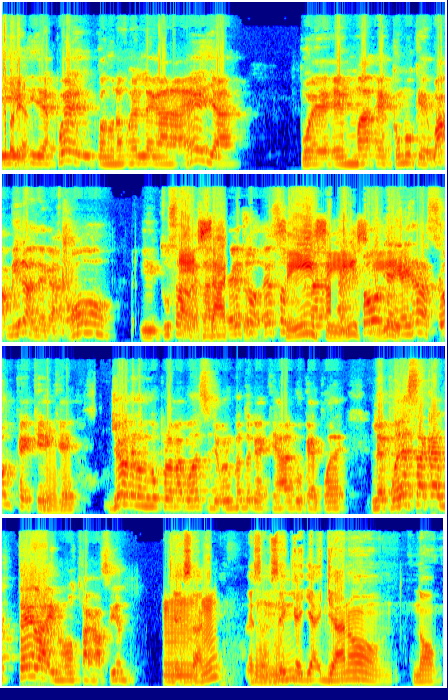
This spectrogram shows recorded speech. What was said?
historia. Y, y después, cuando una mujer le gana a ella, pues es más, es como que, wow, mira, le ganó. Y tú sabes, o sea, Exacto. eso, eso, Sí, sí, historia sí. y hay razón que, que, que yo no tengo ningún problema con eso. Yo creo que, que es algo que puede, le puede sacar tela y no lo están haciendo. Exacto. Así Ujú. que ya, ya no, no.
